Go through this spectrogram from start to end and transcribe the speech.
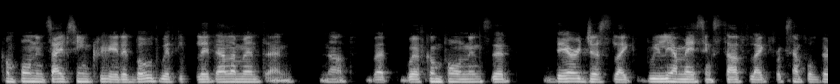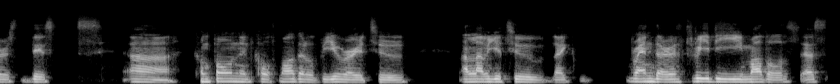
components i've seen created both with lit element and not but web components that they're just like really amazing stuff. Like for example, there's this uh, component called model viewer to allow you to like render 3D models as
